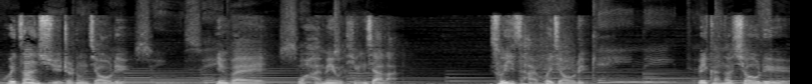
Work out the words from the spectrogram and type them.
会赞许这种焦虑，因为我还没有停下来，所以才会焦虑。为感到焦虑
